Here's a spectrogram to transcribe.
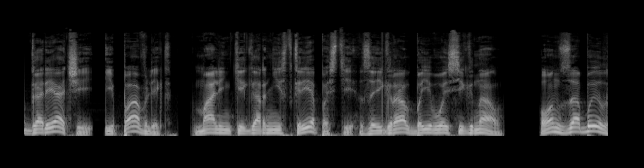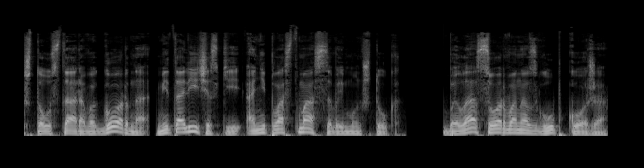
горячий, и Павлик, маленький гарнист крепости, заиграл боевой сигнал. Он забыл, что у старого горна металлический, а не пластмассовый мундштук. Была сорвана с губ кожа.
